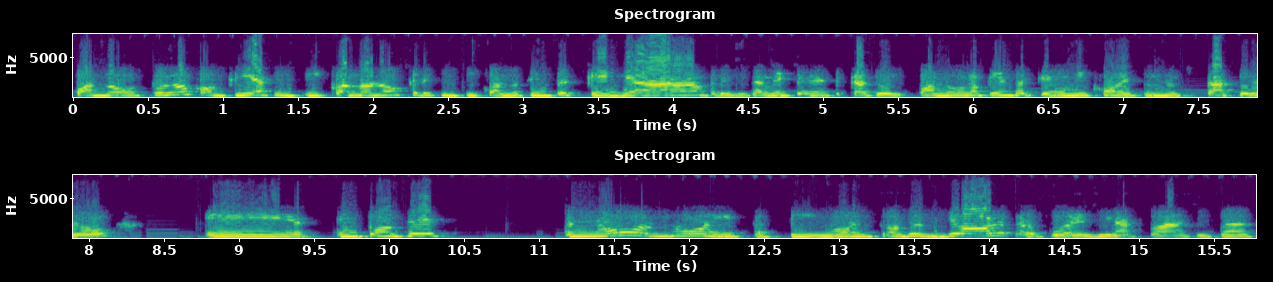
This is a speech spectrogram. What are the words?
cuando tú no confías en ti, cuando no crees en ti, cuando sientes que ya, precisamente en este caso, cuando uno piensa que un hijo es un obstáculo, eh, entonces no, no es así, ¿no? Entonces yo le puedo decir a todas esas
